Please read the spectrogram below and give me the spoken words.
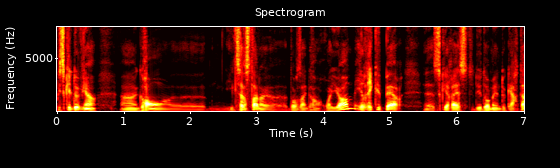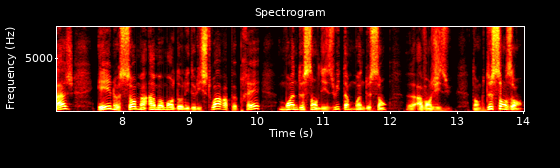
puisqu'il devient un grand. euh, il s'installe euh, dans un grand royaume, il récupère ce qui reste du domaine de Carthage et nous sommes à un moment donné de l'histoire, à peu près moins 218 à moins 200 euh, avant Jésus. Donc 200 ans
